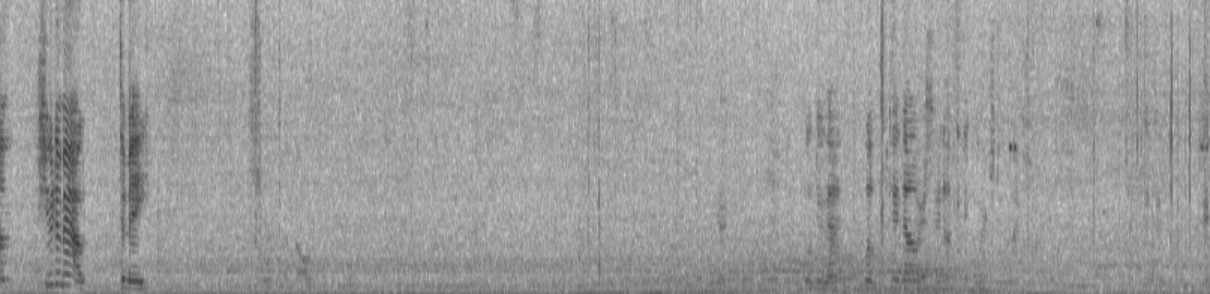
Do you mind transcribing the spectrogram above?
Um, shoot them out to me. Sure, ten dollars. We'll do that. Well, ten dollars, they're not gonna gorge too much. Okay.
